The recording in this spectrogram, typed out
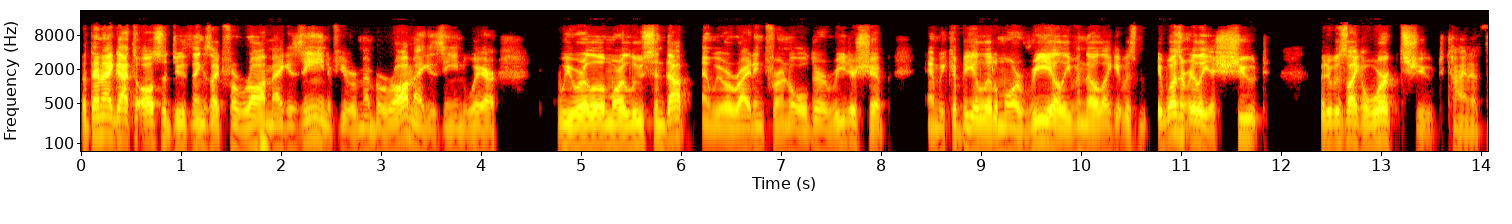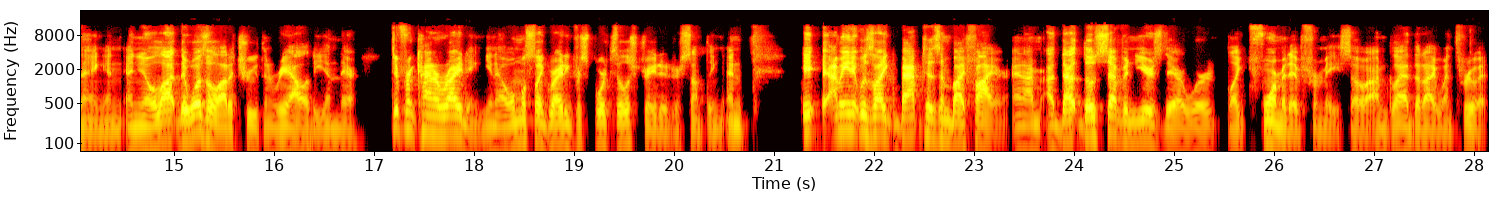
But then I got to also do things like for Raw Magazine, if you remember Raw Magazine, where we were a little more loosened up and we were writing for an older readership and we could be a little more real, even though like it was, it wasn't really a shoot, but it was like a worked shoot kind of thing. And, and, you know, a lot, there was a lot of truth and reality in there, different kind of writing, you know, almost like writing for Sports Illustrated or something. And it, I mean, it was like baptism by fire, and I'm I, that, those seven years there were like formative for me. So I'm glad that I went through it.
